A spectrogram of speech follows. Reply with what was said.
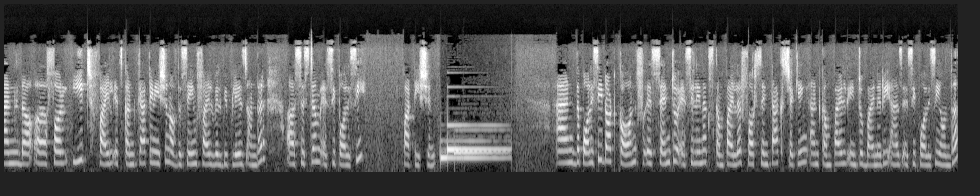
and uh, uh, for each file its concatenation of the same file will be placed under uh, system SE policy partition and the policy.conf is sent to SE Linux compiler for syntax checking and compiled into binary as SE policy on the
